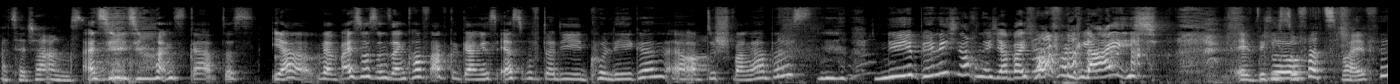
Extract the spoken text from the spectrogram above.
als hätte er Angst. als hätte er Angst gehabt, dass. Ja, wer weiß, was in seinem Kopf abgegangen ist. Erst ruft er die Kollegin, äh, ob du schwanger bist. nee, bin ich noch nicht, aber ich hoffe gleich. Ey, wirklich So. so, verzweifelt?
